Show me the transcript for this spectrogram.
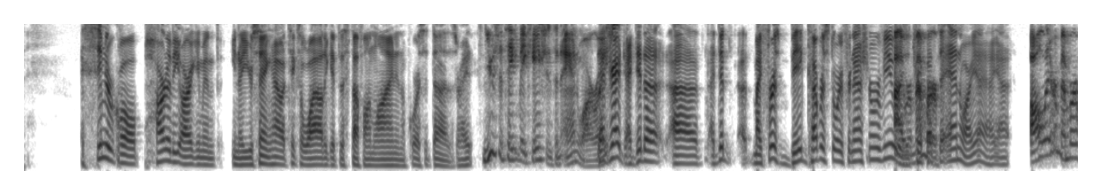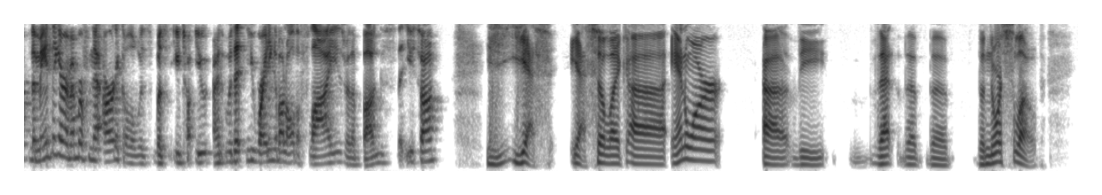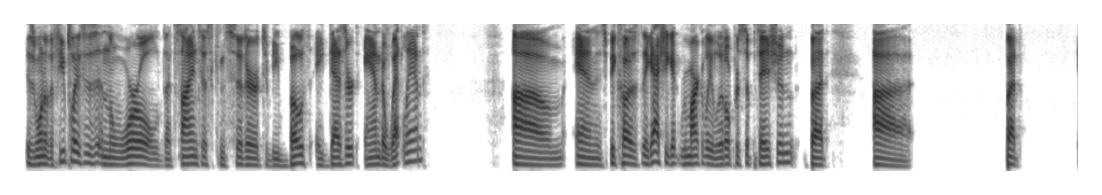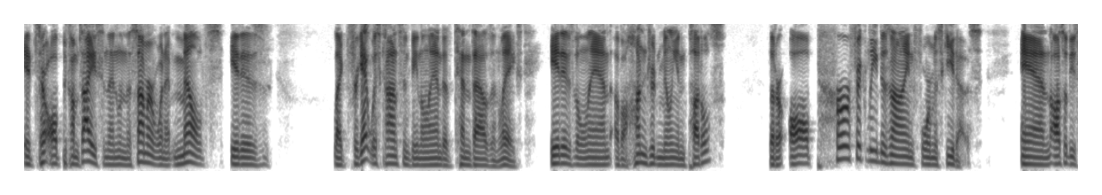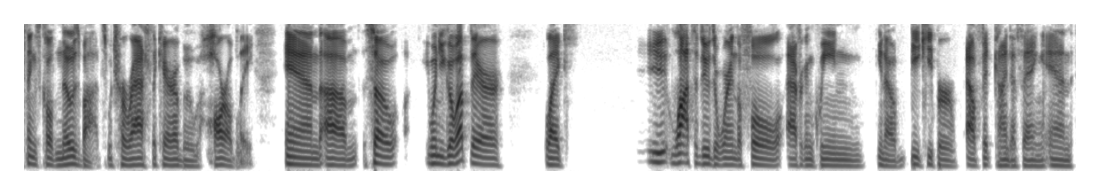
I seem to recall part of the argument. You know, you're saying how it takes a while to get this stuff online, and of course it does, right? You used to take vacations in ANWR, right? That's right. I did a uh, I did uh, my first big cover story for National Review I was a trip up to ANWR. Yeah, yeah. all I remember, the main thing I remember from that article was was you ta- you uh, was it you writing about all the flies or the bugs that you saw? Yes yes so like uh ANWR uh the that the the the north slope is one of the few places in the world that scientists consider to be both a desert and a wetland. Um and it's because they actually get remarkably little precipitation but uh but it all becomes ice and then in the summer when it melts it is like forget wisconsin being the land of 10,000 lakes it is the land of 100 million puddles that are all perfectly designed for mosquitoes. And also these things called nosebots, which harass the caribou horribly. And um, so when you go up there, like you, lots of dudes are wearing the full African queen, you know, beekeeper outfit kind of thing. And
